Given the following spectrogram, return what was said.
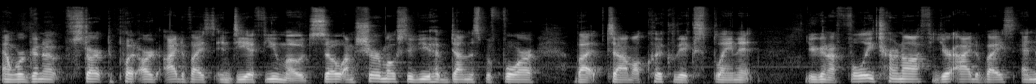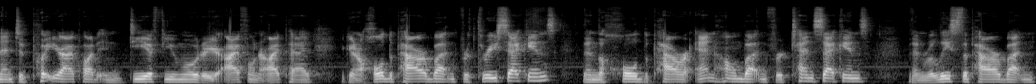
And we're going to start to put our iDevice in DFU mode. So I'm sure most of you have done this before, but um, I'll quickly explain it. You're going to fully turn off your iDevice and then to put your iPod in DFU mode or your iPhone or iPad, you're going to hold the power button for 3 seconds, then the hold the power and home button for 10 seconds, then release the power button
